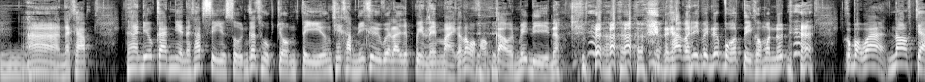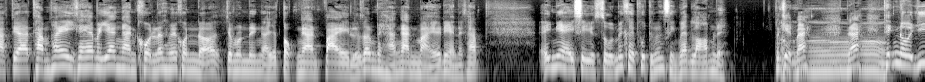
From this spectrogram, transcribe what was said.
อืมอ่านะครับนะเดียวกันเนี่ยนะครับ 4.0 ก็ถูกโจมตีต้องใช้คำนี้คือเวลาจะเปลี่ยนอะไรใหม่ก็ต้องบอกของเก่ามันไม่ดีนะนะครับอันนี้เป็นเรื่องปกติของมนุษย์นะก็บอกว่านอกจากจะทำให้แค่มาแย่งงานคนแล้วทำให้คนเนาะจำนวนหนึ่งอาจจะตกงานไป หรือต้องไปหางานใหม่แล้วเนี่ยนะครับไอ้เนี่ยไอ้4.0 ไม่เคยพูดถึงเรื่องสิ่งแวดล้อมเลย สังเกตไหมอ๋อนะเทคโนโลยี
